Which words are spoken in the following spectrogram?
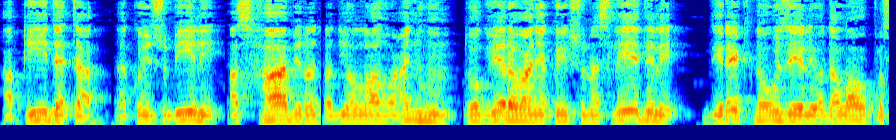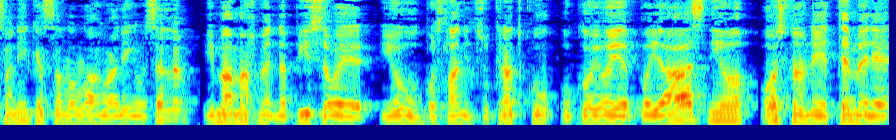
akideta na kojim su bili ashabi radijallahu anhum, tog vjerovanja kojeg su naslijedili, direktno uzeli od Allahu poslanika sallallahu alaihi wa sallam, Imam Ahmed napisao je i ovu poslanicu kratku u kojoj je pojasnio osnovne temelje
